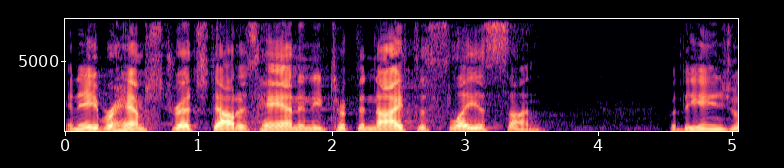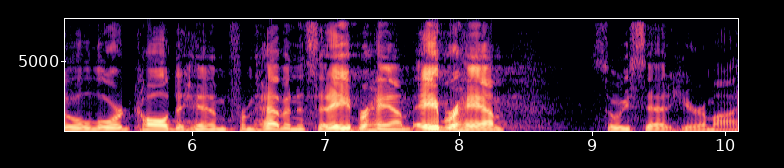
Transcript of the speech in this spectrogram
And Abraham stretched out his hand, and he took the knife to slay his son. But the angel of the Lord called to him from heaven and said, Abraham, Abraham. So he said, Here am I.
